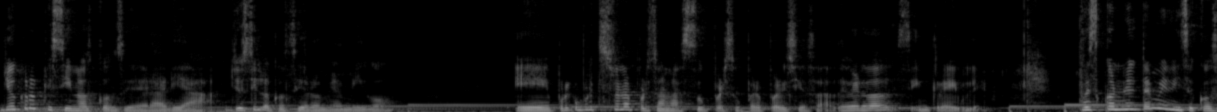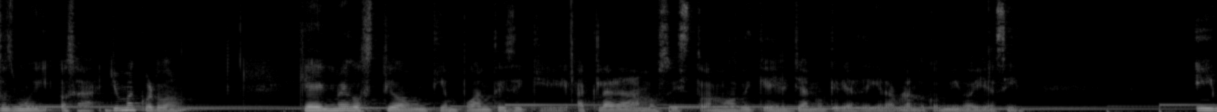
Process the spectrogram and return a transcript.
Yo creo que sí nos consideraría, yo sí lo considero mi amigo, eh, porque, porque es una persona súper, súper preciosa, de verdad es increíble. Pues con él también hice cosas muy, o sea, yo me acuerdo que él me gosteó un tiempo antes de que aclaráramos esto, ¿no? De que él ya no quería seguir hablando conmigo y así. Y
